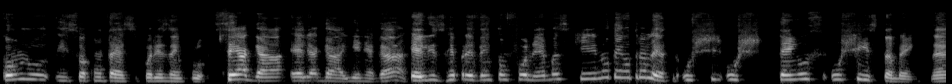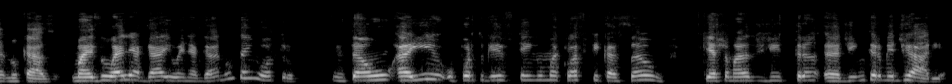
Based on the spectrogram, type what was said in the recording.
Como isso acontece, por exemplo, CH, LH e NH, eles representam fonemas que não tem outra letra. O, X, o tem o, o X também, né, no caso. Mas o LH e o NH não tem outro. Então, aí o português tem uma classificação que é chamada de, eh, de intermediária.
